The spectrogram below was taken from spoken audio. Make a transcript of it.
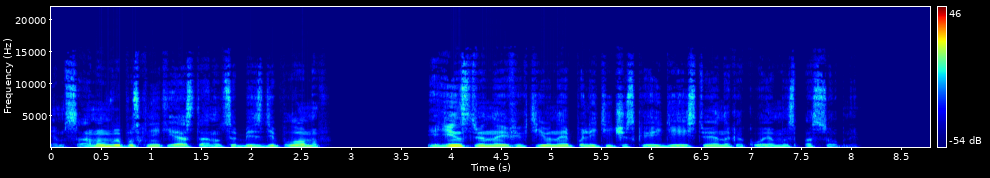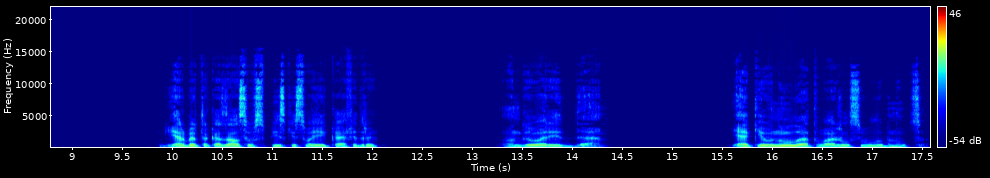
Тем самым выпускники останутся без дипломов. Единственное эффективное политическое действие, на какое мы способны. Герберт оказался в списке своей кафедры? Он говорит «да». Я кивнул и отважился улыбнуться.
